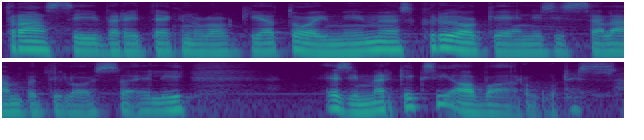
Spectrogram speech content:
transceiveriteknologia toimii myös kryogeenisissä lämpötiloissa, eli esimerkiksi avaruudessa.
